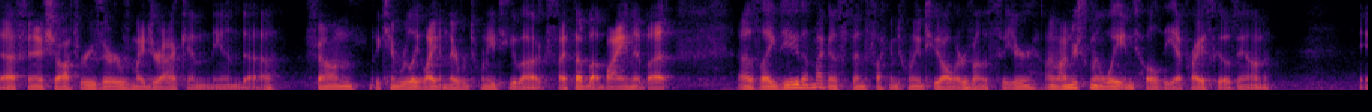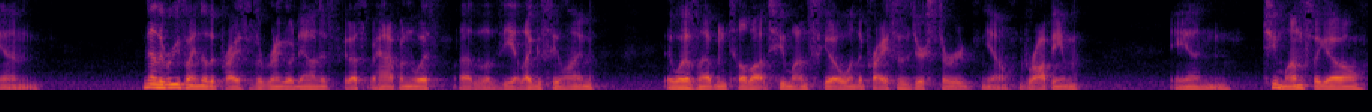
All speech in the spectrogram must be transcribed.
uh, finish off reserve my Drakkon and uh, found the Kimberly Light in there for 22 bucks. I thought about buying it, but I was like, dude, I'm not going to spend fucking $22 on this figure. I'm, I'm just going to wait until the uh, price goes down. And now the reason I know the prices are going to go down is because that's what happened with uh, the, the Legacy line. It wasn't up until about two months ago when the prices just started, you know, dropping. And two months ago,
